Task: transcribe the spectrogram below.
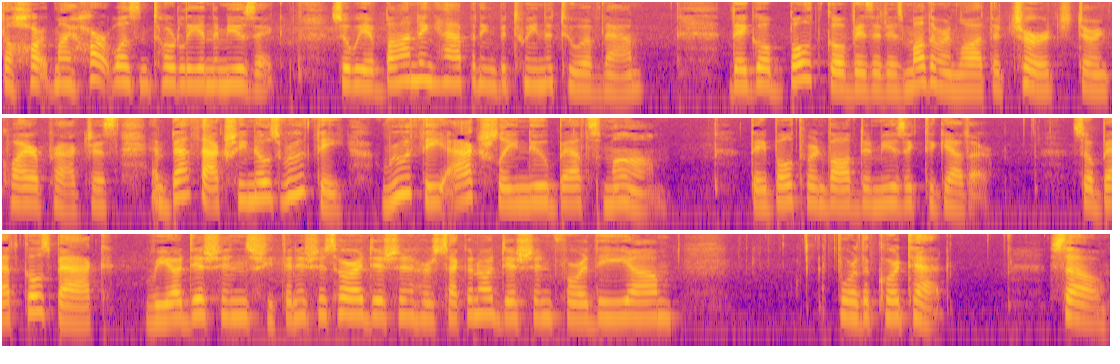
the heart my heart wasn't totally in the music. So we have bonding happening between the two of them. They go both go visit his mother-in-law at the church during choir practice, and Beth actually knows Ruthie. Ruthie actually knew Beth's mom. They both were involved in music together. So Beth goes back, re-auditions. She finishes her audition, her second audition for the um, for the quartet. So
